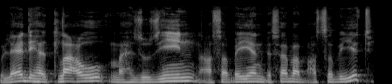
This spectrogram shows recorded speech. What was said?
أولادي هيطلعوا مهزوزين عصبيا بسبب عصبيتي.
